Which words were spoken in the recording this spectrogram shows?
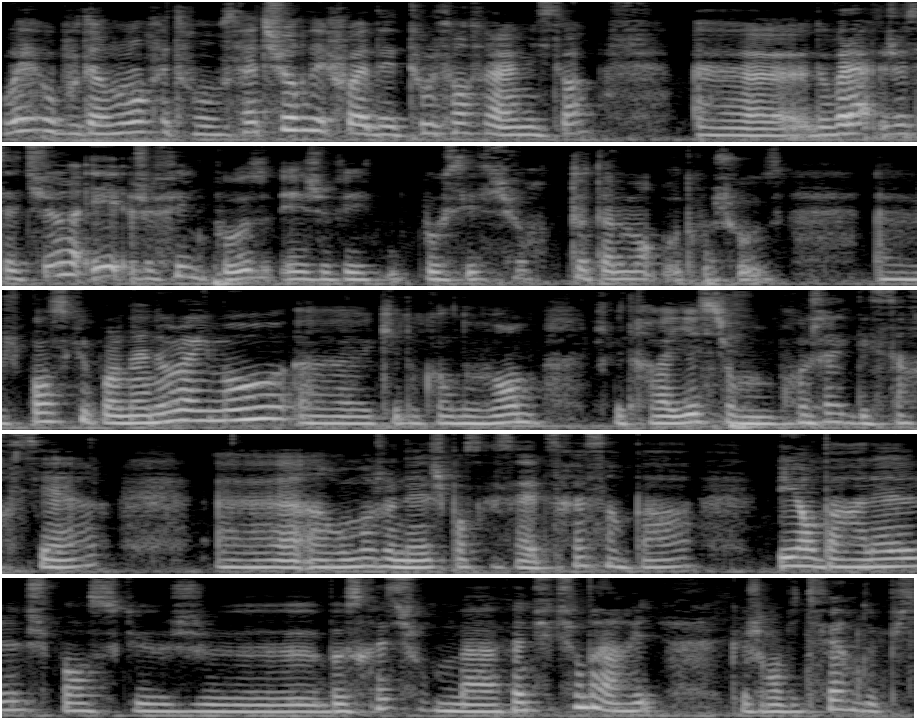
ouais, au bout d'un moment, en fait, on sature des fois d'être tout le temps sur la même histoire. Donc voilà, je sature et je fais une pause et je vais bosser sur totalement autre chose. Euh, je pense que pour le NaNoWriMo, euh, qui est donc en novembre, je vais travailler sur mon projet avec des sorcières, euh, un roman jeunesse, je pense que ça va être très sympa. Et en parallèle, je pense que je bosserai sur ma fanfiction d'Harry, que j'ai envie de faire depuis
